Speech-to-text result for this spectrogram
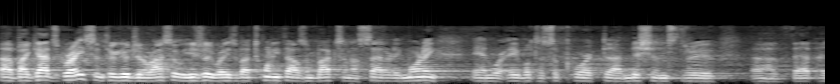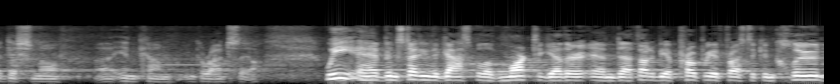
Uh, by God's grace and through your generosity, we usually raise about twenty thousand bucks on a Saturday morning, and we're able to support uh, missions through uh, that additional income garage sale. We have been studying the Gospel of Mark together and uh, thought it'd be appropriate for us to conclude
